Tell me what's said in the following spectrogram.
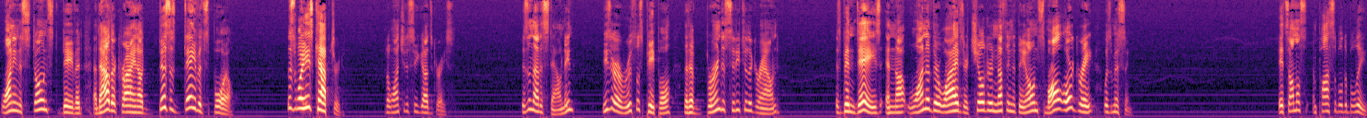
wanting to stone David, and now they're crying out, This is David's spoil. This is what he's captured. But I want you to see God's grace. Isn't that astounding? These are a ruthless people that have burned a city to the ground. It's been days, and not one of their wives or children, nothing that they own, small or great, was missing. It's almost impossible to believe.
